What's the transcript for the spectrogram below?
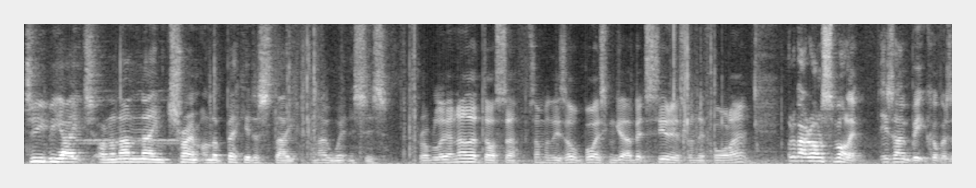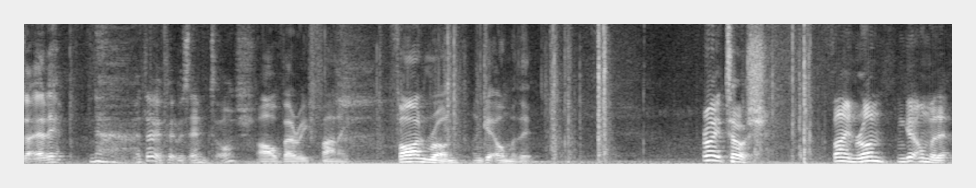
GBH on an unnamed tramp on the Beckett estate. No witnesses. Probably another dosser. Some of these old boys can get a bit serious when they fall out. What about Ron Smollett? His own beat covers that area. Nah, I doubt if it was him, Tosh. Oh, very funny. Fine run and get on with it. Right, Tosh. Fine run and get on with it.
